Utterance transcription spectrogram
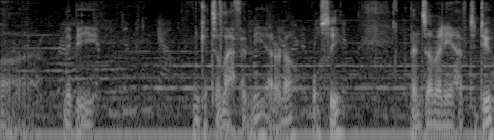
uh, uh, maybe you get to laugh at me. I don't know. We'll see. Depends how many I have to do.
